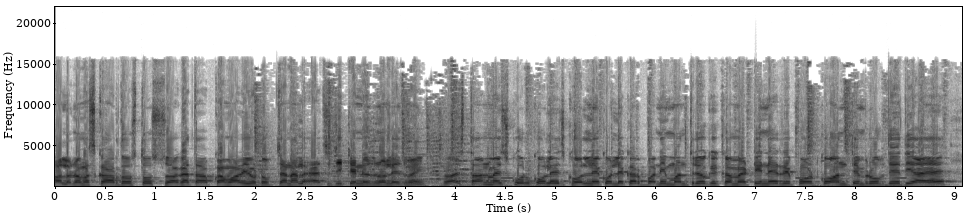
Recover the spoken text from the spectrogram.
हेलो, नमस्कार दोस्तों, स्वागत है आपका हमारे यूट्यूब चैनल एच जी के न्यूज़ नॉलेज में। राजस्थान में स्कूल, कॉलेज खोलने को लेकर बनी मंत्रियों की कमेटी ने रिपोर्ट को अंतिम रूप दे दिया है।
